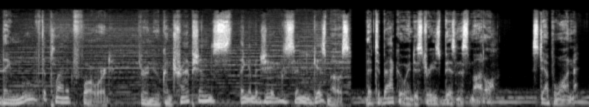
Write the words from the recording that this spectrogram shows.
They move the planet forward through new contraptions, thingamajigs, and gizmos. The tobacco industry's business model. Step one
